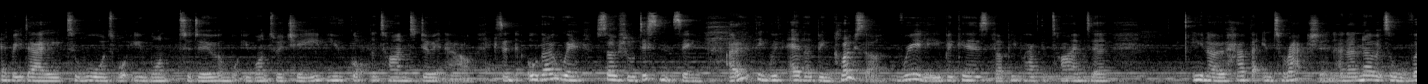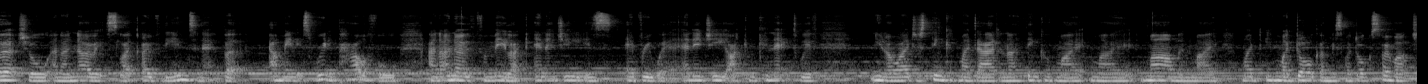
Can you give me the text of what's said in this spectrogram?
every day towards what you want to do and what you want to achieve, you've got the time to do it now. And although we're social distancing, I don't think we've ever been closer, really, because people have the time to you know have that interaction and i know it's all virtual and i know it's like over the internet but I mean, it's really powerful. And I know for me, like energy is everywhere. Energy, I can connect with you know, I just think of my dad and I think of my my mum and my my even my dog. I miss my dog so much.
